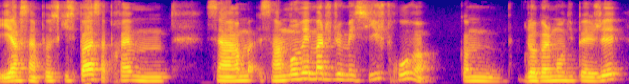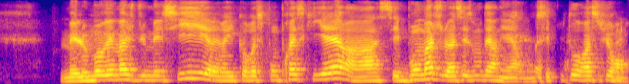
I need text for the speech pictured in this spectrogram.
hier, c'est un peu ce qui se passe. Après, c'est un, un mauvais match de Messi, je trouve, comme globalement du PSG. Mais le mauvais match du Messi, euh, il correspond presque hier à ses bons matchs de la saison dernière. Donc c'est plutôt rassurant.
